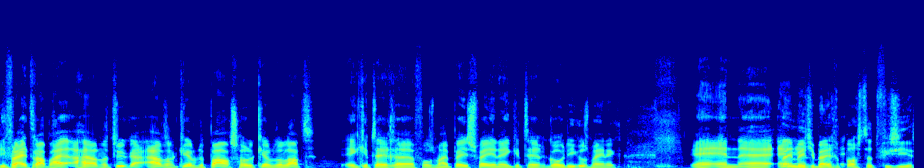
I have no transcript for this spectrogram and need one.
die vrije trap. Hij, hij had natuurlijk hij had een keer op de paal geschoten, een keer op de lat. Eén keer tegen, volgens mij, PSV en één keer tegen Go Eagles, meen ik. En, en, eh, Klein en- beetje bijgepast, het vizier.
